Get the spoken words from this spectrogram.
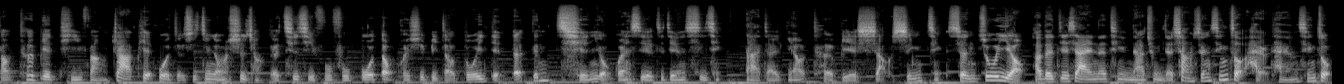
要特别提防诈骗或者是金融市场的起起伏伏波动会是比较多一点的。跟钱有关系的这件事情，大家一定要特别小心谨慎注意哦。好的，接下来呢，请你拿出你的上升星座还有太阳星座，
